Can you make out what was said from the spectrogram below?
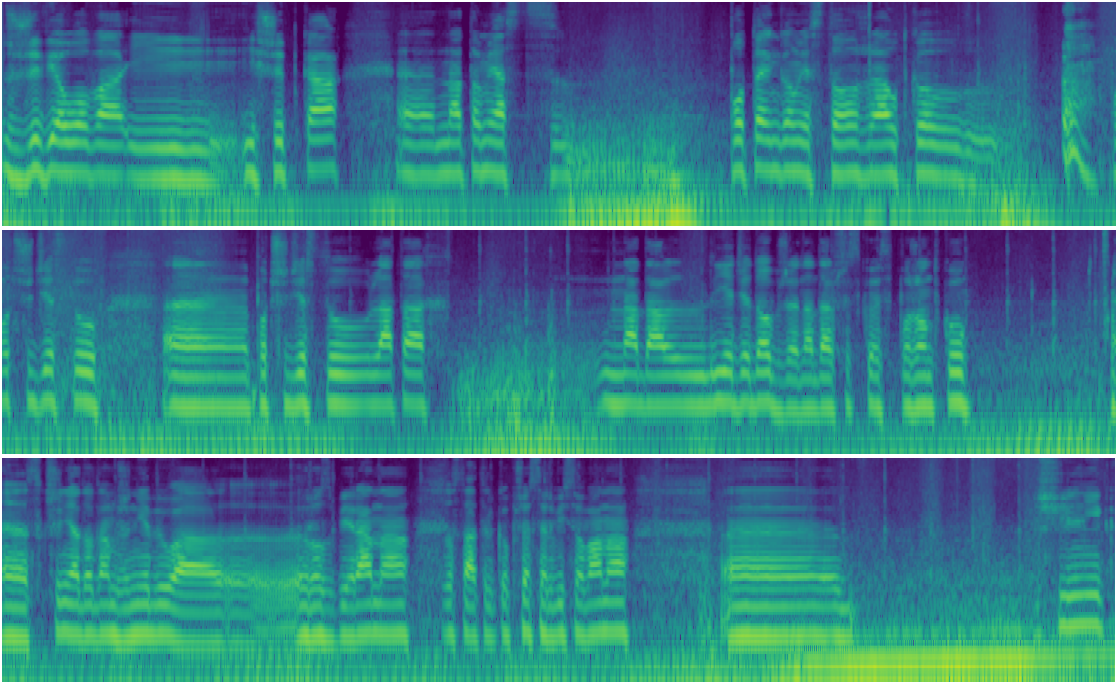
e, żywiołowa i, i szybka. E, Natomiast potęgą jest to, że autko po 30, e, po 30 latach nadal jedzie dobrze, nadal wszystko jest w porządku. E, Skrzynia dodam, że nie była e, rozbierana, została tylko przeserwisowana. E, Silnik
